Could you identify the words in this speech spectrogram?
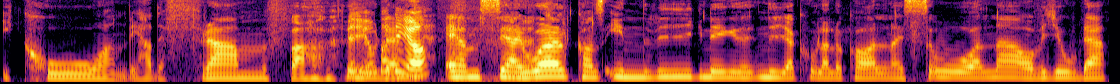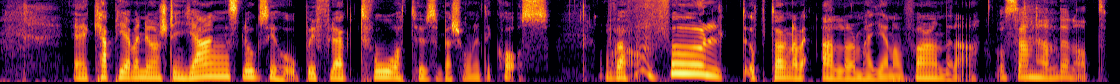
Ikon, vi hade Framfa, vi gjorde jag. MCI Worldcons invigning, nya coola lokalerna i Solna och vi gjorde eh, Capgemini Ernst Young slogs ihop. Vi flög 2000 personer till Kos. Vi var fullt upptagna med alla de här genomförandena. Och sen hände något.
